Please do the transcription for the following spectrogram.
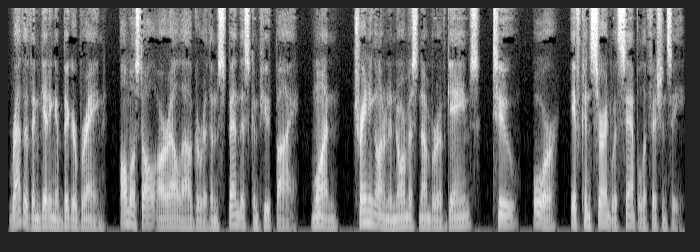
rather than getting a bigger brain, almost all RL algorithms spend this compute by 1 training on an enormous number of games, 2, or, if concerned with sample efficiency,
